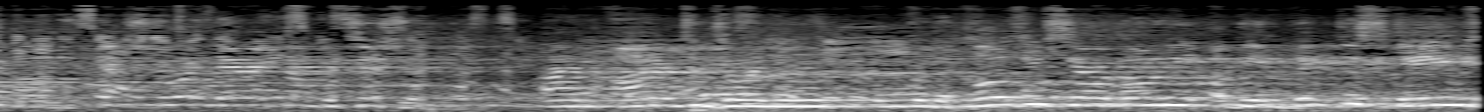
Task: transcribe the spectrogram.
extraordinary competition. I am honored to join you for the closing ceremony of the Invictus Games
